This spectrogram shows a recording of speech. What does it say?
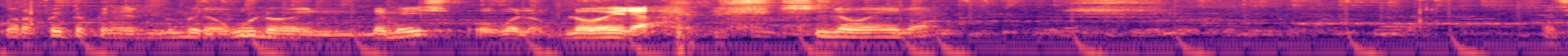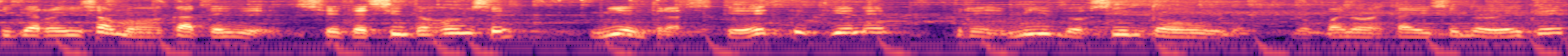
con respecto a que es el número 1 en Damage, o bueno, lo era, lo era, Así que revisamos acá tiene 711, mientras que este tiene 3201, lo cual nos está diciendo de que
